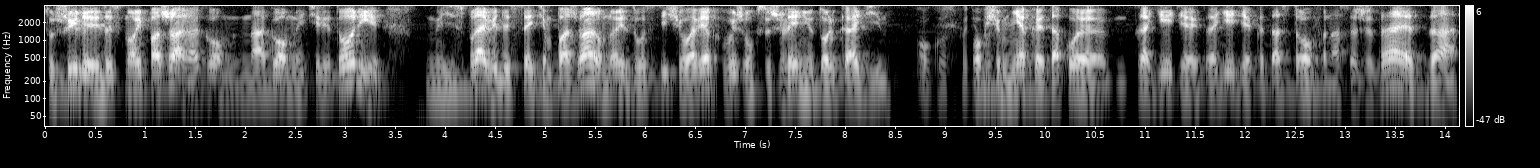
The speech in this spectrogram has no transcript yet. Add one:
тушили лесной пожар огром- на огромной территории, и справились с этим пожаром, но из 20 человек выжил, к сожалению, только один. О, господи. В общем, некая такое трагедия, трагедия, катастрофа нас ожидает, да.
